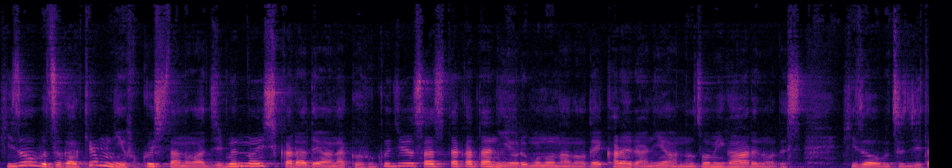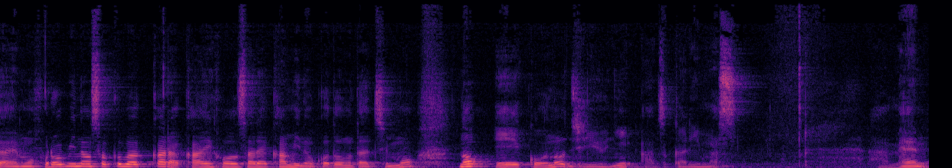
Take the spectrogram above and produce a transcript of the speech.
被造物が虚無に服したのは自分の意思からではなく服従させた方によるものなので彼らには望みがあるのです。被造物自体も滅びの束縛から解放され神の子供たちもの栄光の自由に預かります。アメン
